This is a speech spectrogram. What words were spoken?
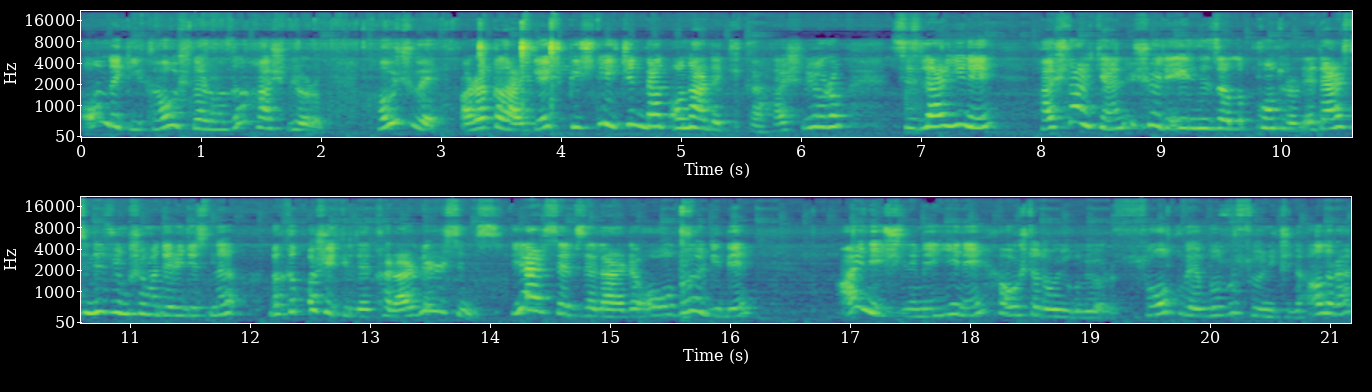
10 dakika havuçlarımızı haşlıyorum. Havuç ve arakalar geç piştiği için ben 10'ar dakika haşlıyorum. Sizler yine haşlarken şöyle elinize alıp kontrol edersiniz. Yumuşama derecesine bakıp o şekilde karar verirsiniz. Diğer sebzelerde olduğu gibi aynı işlemi yine havuçta da uyguluyoruz. Soğuk ve buzlu suyun içine alarak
